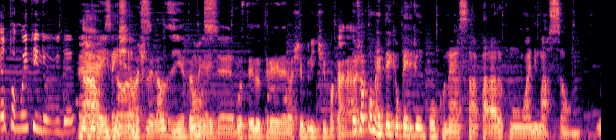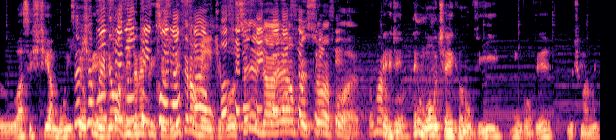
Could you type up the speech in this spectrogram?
Eu tô muito em dúvida. Não, é, sem então, chance. eu acho legalzinho também Nossa. a ideia. Eu gostei do trailer, eu achei bonitinho pra caralho. Eu já comentei que eu perdi um pouco nessa parada com animação. Eu assistia muito e Você eu já perdi. perdeu a vida, né, princesa? coração, Literalmente. você Você, já é uma pessoa, princesa. porra, Perdi. cu. Tem um monte aí que eu não vi, me envolver ultimamente.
